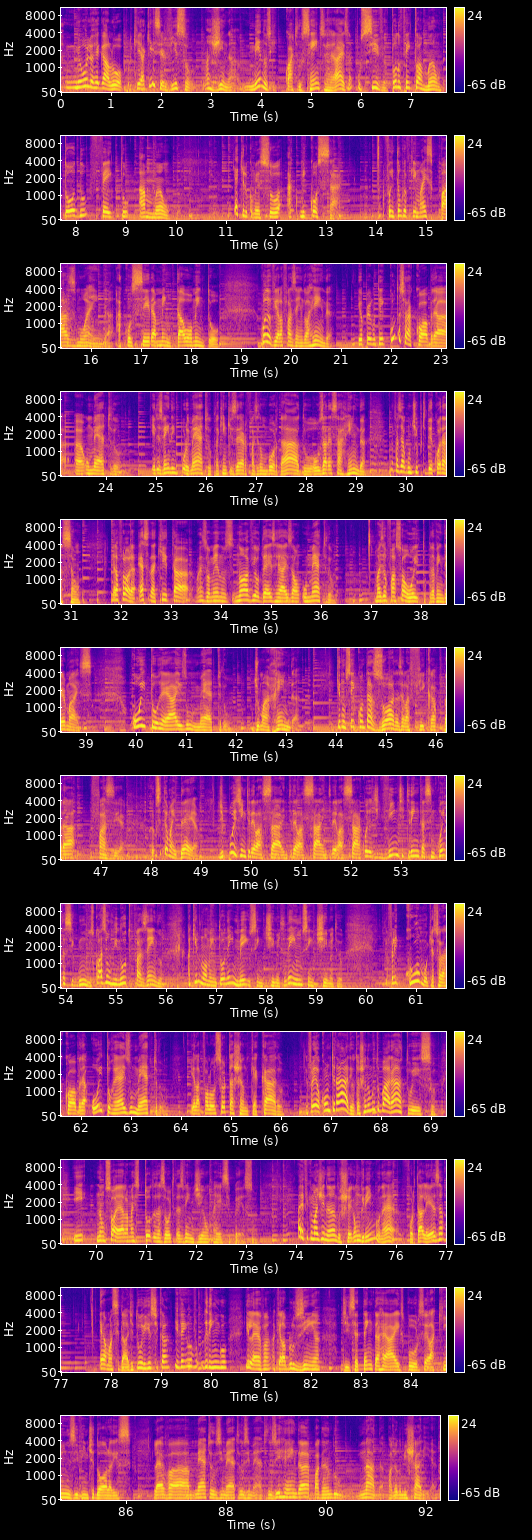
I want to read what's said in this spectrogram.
meu olho regalou, porque aquele serviço, imagina, menos que 400 reais, não é possível. Todo feito à mão, todo feito à mão. E aquilo começou a me coçar. Foi então que eu fiquei mais pasmo ainda. A coceira mental aumentou. Quando eu vi ela fazendo a renda, eu perguntei quanto a senhora cobra uh, um metro. Eles vendem por metro para quem quiser fazer um bordado ou usar essa renda para fazer algum tipo de decoração. E ela falou: olha, essa daqui tá mais ou menos 9 ou 10 reais o metro, mas eu faço a 8 para vender mais. 8 reais um metro de uma renda que não sei quantas horas ela fica para fazer. Para você ter uma ideia, depois de entrelaçar, entrelaçar, entrelaçar, coisa de 20, 30, 50 segundos, quase um minuto fazendo, aquilo não aumentou nem meio centímetro, nem um centímetro. Eu falei, como que a senhora cobra 8 reais um metro? E ela falou, o senhor tá achando que é caro? Eu falei, ao contrário, eu tô achando muito barato isso. E não só ela, mas todas as outras vendiam a esse preço. Aí eu fico imaginando, chega um gringo, né, Fortaleza, é uma cidade turística e vem o gringo e leva aquela blusinha de 70 reais por, sei lá, 15, 20 dólares. Leva metros e metros e metros de renda pagando nada, pagando micharia.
